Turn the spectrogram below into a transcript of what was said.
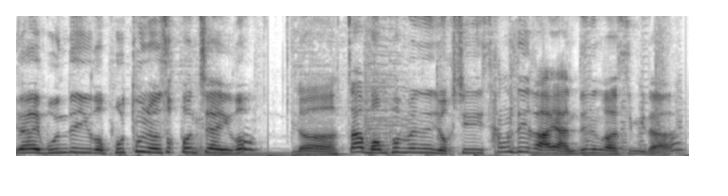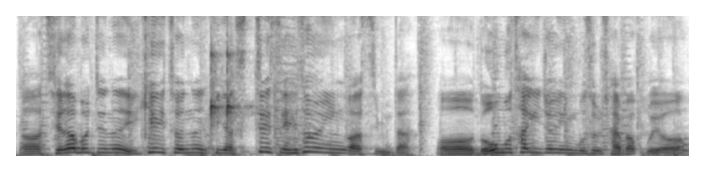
야, 이 뭔데 이거? 보통 연속 펀치야 이거? 야, 짭 원퍼맨은 역시 상대가 아예 안 되는 것 같습니다. 어, 제가 볼 때는 이 캐릭터는 그냥 스트레스 해소용인 것 같습니다. 어, 너무 사기적인 모습을 잘 봤고요.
